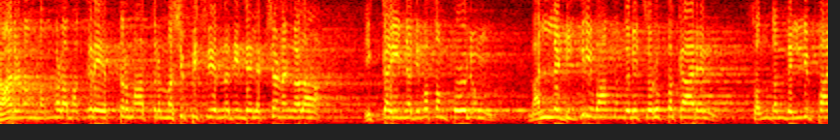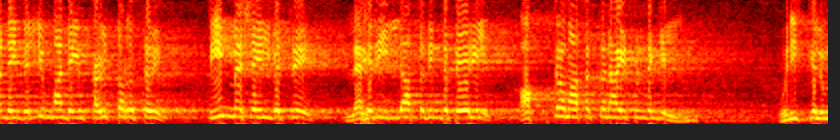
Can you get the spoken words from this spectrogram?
കാരണം നമ്മളെ മക്കളെ എത്രമാത്രം നശിപ്പിച്ചു എന്നതിന്റെ ലക്ഷണങ്ങളാ ഇക്കഴിഞ്ഞ ദിവസം പോലും നല്ല ഡിഗ്രി വാങ്ങുന്ന ഒരു ചെറുപ്പക്കാരൻ സ്വന്തം വെല്ലുപ്പാന്റെയും വെല്ലുമ്മാന്റെയും കഴുത്തറുത്ത് തീന്മേശയിൽ വെച്ച് ലഹരി ഇല്ലാത്തതിന്റെ പേരിൽ അക്രമാസക്തനായിട്ടുണ്ടെങ്കിൽ ഒരിക്കലും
